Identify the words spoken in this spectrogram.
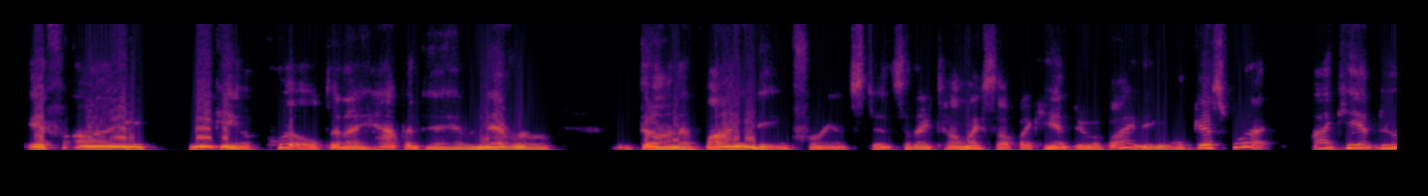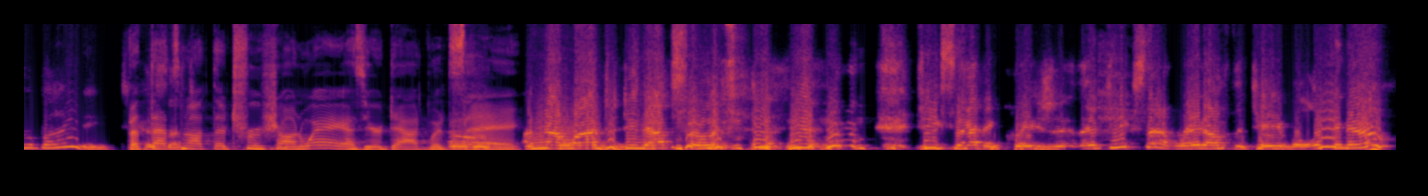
If I'm making a quilt and I happen to have never done a binding, for instance, and I tell myself I can't do a binding, well, guess what? I can't do a binding. But that's, that's, not the Truchon way, as your dad would oh, say. I'm not allowed to do that. So it takes that equation, that takes that right off the table, you know?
